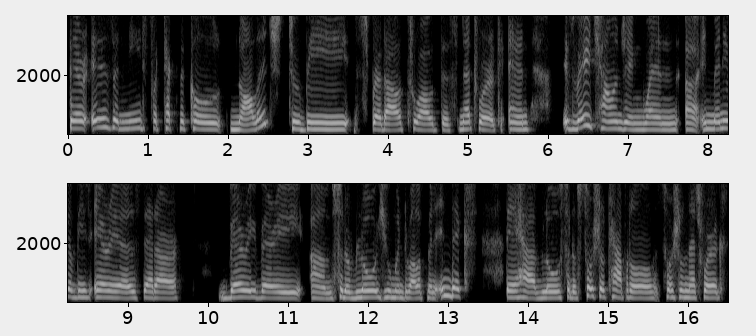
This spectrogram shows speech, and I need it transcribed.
there is a need for technical knowledge to be spread out throughout this network. And it's very challenging when, uh, in many of these areas that are very, very um, sort of low human development index, they have low sort of social capital, social networks.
